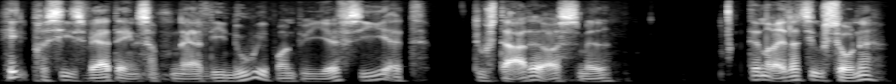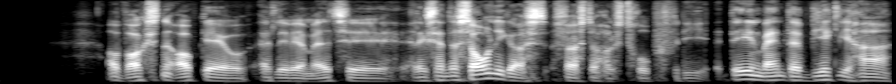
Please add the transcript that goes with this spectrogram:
helt præcis hverdagen, som den er lige nu i Brøndby IF, sige, at du startede også med den relativt sunde og voksne opgave at levere mad til Alexander Sornikers førsteholdstrup, fordi det er en mand, der virkelig har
